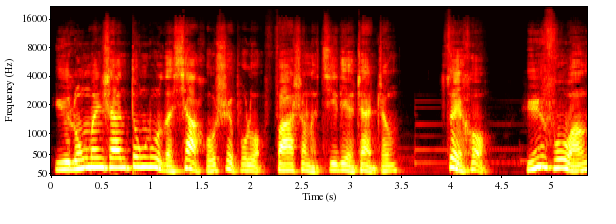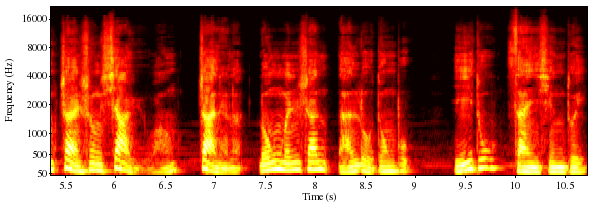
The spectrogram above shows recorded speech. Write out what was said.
与龙门山东麓的夏侯氏部落发生了激烈战争。最后，于福王战胜夏禹王，占领了龙门山南麓东部，移都三星堆。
